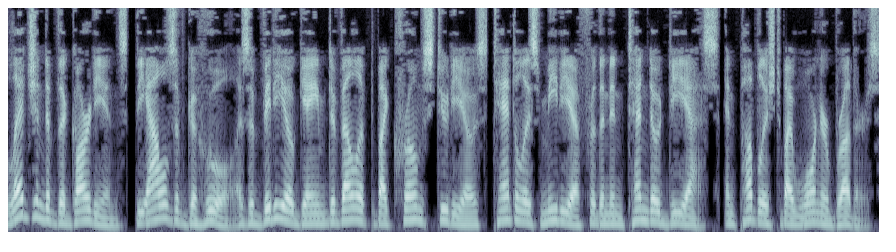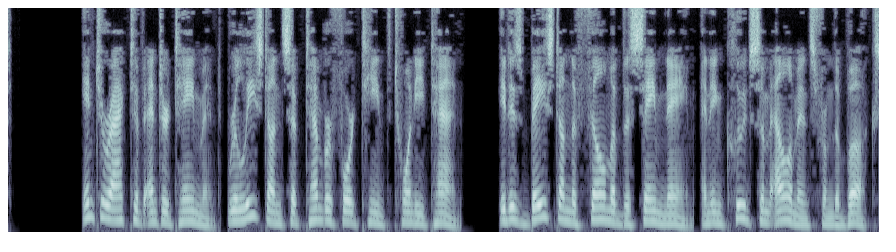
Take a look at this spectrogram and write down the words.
Legend of the Guardians, The Owls of Ga'Hoole is a video game developed by Krome Studios Tantalus Media for the Nintendo DS and published by Warner Bros. Interactive Entertainment, released on September 14, 2010. It is based on the film of the same name, and includes some elements from the books.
